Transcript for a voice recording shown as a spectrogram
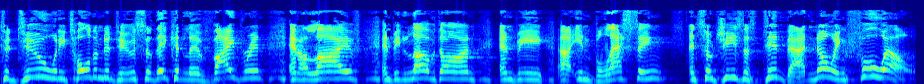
to do what he told them to do so they could live vibrant and alive and be loved on and be uh, in blessing. And so Jesus did that knowing full well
